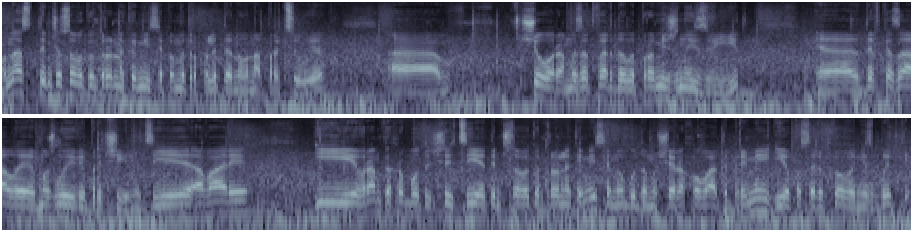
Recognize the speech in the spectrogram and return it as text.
У нас тимчасова контрольна комісія по метрополітену вона працює. Вчора ми затвердили проміжний звіт, е, де вказали можливі причини цієї аварії. І в рамках роботи цієї тимчасової контрольної комісії ми будемо ще рахувати прямі і опосередковані збитки.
